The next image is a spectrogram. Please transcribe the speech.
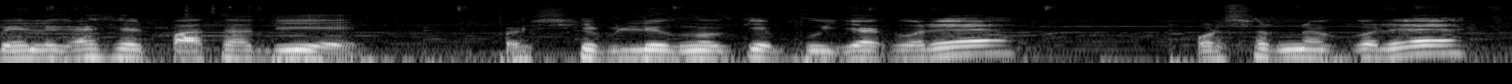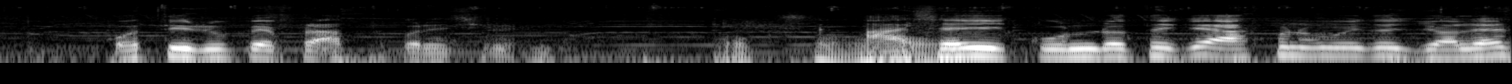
বেল গাছের পাতা দিয়ে ওই শিবলিঙ্গকে পূজা করে প্রসন্ন করে প্রতিরূপে প্রাপ্ত করেছিলেন। আচ্ছা। আর সেই কুণ্ড থেকে এখনও পর্যন্ত জলের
